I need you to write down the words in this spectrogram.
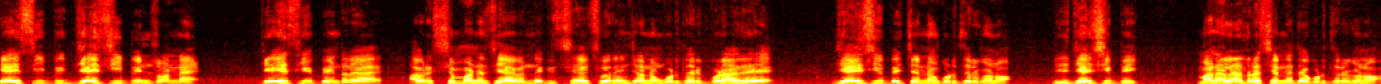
கேசிபி ஜேசிபின்னு சொன்னேன். ஜேசிபின்ற அவருக்கு சிம்மன் வந்து ச- சூரியன் சின்னம் கொடுத்துருக்கக்கூடாது ஜேசிபி சின்னம் கொடுத்துருக்கணும். இது ஜேசிபி மணல் என்ற சின்னத்தை கொடுத்துருக்கணும்.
